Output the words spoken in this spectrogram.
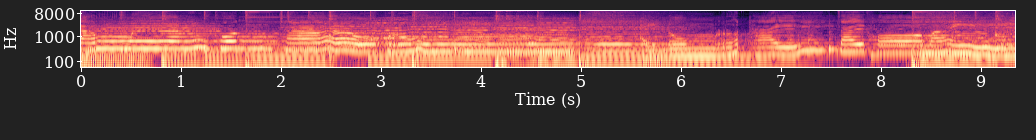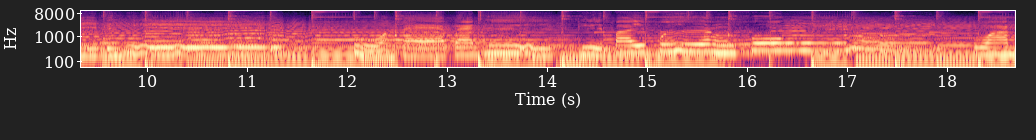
ดำเหมือนคนชาวกรุง ไอ้หนุ่มรถไถ ใจคอไม่ดี ห่วงแต่แฟนที่ที่ไปเฟื่องฟุ้ง วัน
